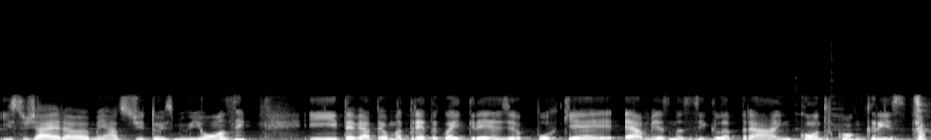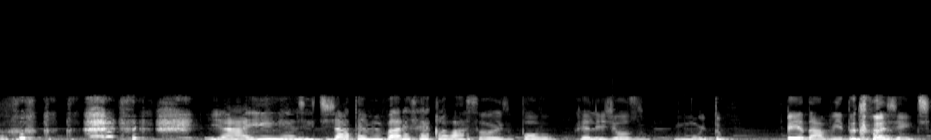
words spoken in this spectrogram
Isso já era meados de 2011. E teve até uma treta com a igreja, porque é a mesma sigla para encontro com Cristo. e aí a gente já teve várias reclamações, o povo religioso muito pé da vida com a gente,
